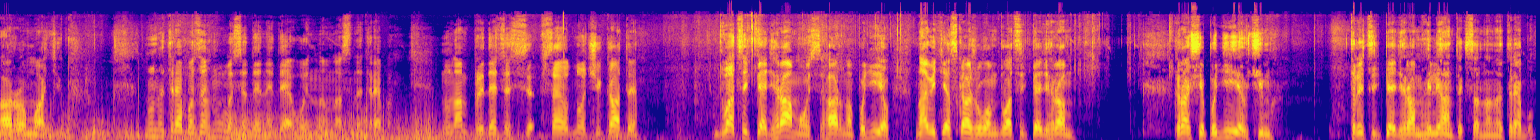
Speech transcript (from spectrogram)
ароматик. Ну не треба загнулося, де не де, воно у нас не треба. Ну нам прийдеться все одно чекати. 25 грам, ось гарно подіяв. Навіть я скажу вам 25 грам краще подіяв, чим 35 грам геліантекса на нетребу.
